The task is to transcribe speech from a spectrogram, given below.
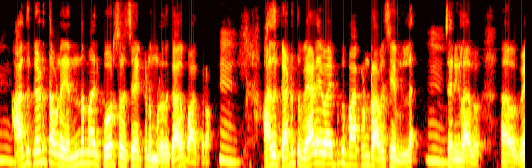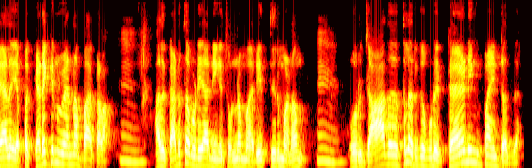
ம், அதுக்கு அடுத்து அவனை எந்த மாதிரி கோர்ஸில் சேர்க்கணுன்றதுக்காக பார்க்குறோம் அதுக்கு அடுத்து வேலை வாய்ப்புக்கு பார்க்கணுன்ற அவசியம் இல்லை. சரிங்களா? வேலை எப்போ கிடைக்கணும் வேணா பார்க்கலாம். அதுக்கு அடுத்தபடியா நீங்க சொன்ன மாதிரி திருமணம். ஒரு ஜாதகத்துல இருக்கக்கூடிய டேர்னிங் பாயிண்ட் அதுதான்.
